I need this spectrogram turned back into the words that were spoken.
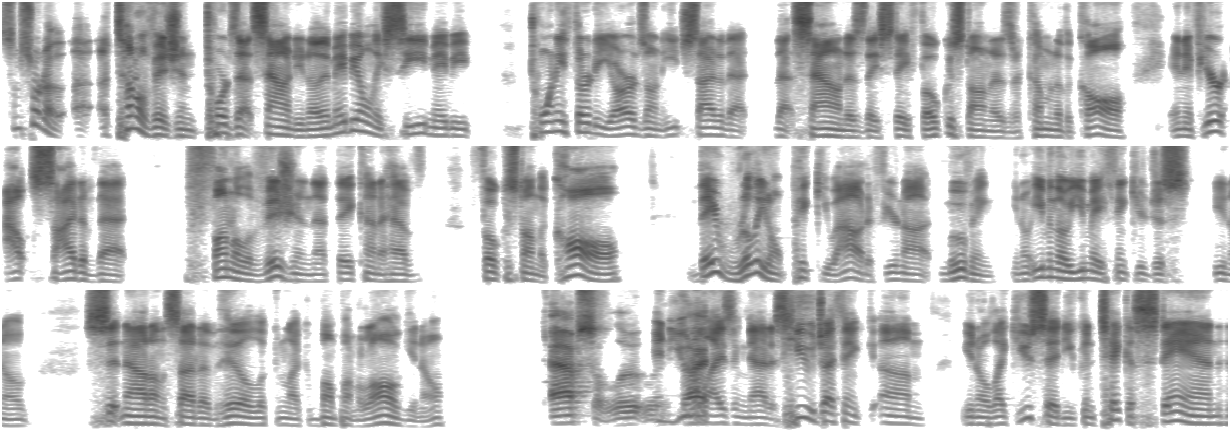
some sort of a, a tunnel vision towards that sound you know they maybe only see maybe 20 30 yards on each side of that that sound as they stay focused on it as they're coming to the call. And if you're outside of that funnel of vision that they kind of have focused on the call, they really don't pick you out if you're not moving. You know, even though you may think you're just, you know, sitting out on the side of the hill looking like a bump on a log, you know. Absolutely. And utilizing that is huge. I think um, you know, like you said, you can take a stand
